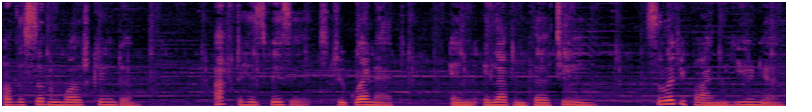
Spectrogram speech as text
of the southern Welsh kingdom after his visit to Gwynedd in 1113, solidifying the union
